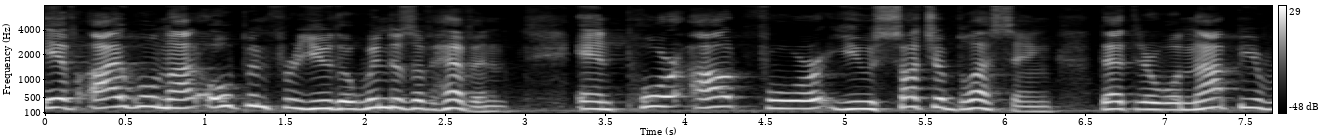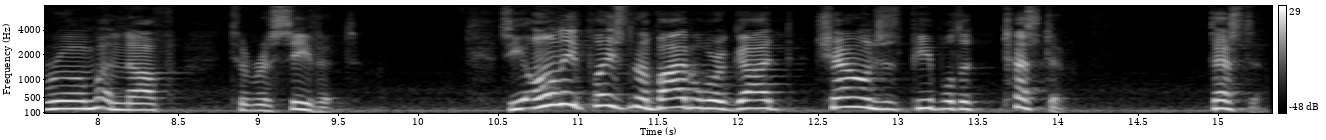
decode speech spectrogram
if I will not open for you the windows of heaven and pour out for you such a blessing that there will not be room enough to receive it. It's the only place in the Bible where God challenges people to test Him. Test Him.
